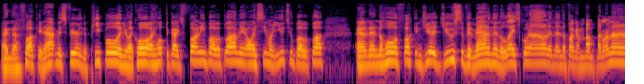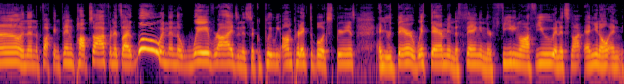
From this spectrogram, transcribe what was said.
and the fucking atmosphere and the people. And you're like, oh, I hope the guy's funny, blah, blah, blah. I mean, oh, I see him on YouTube, blah, blah, blah and then the whole fucking ju- juice of it, man. And then the lights go down, and then the fucking bump, and then the fucking thing pops off, and it's like woo, and then the wave rides, and it's a completely unpredictable experience, and you're there with them in the thing, and they're feeding off you, and it's not, and you know, and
